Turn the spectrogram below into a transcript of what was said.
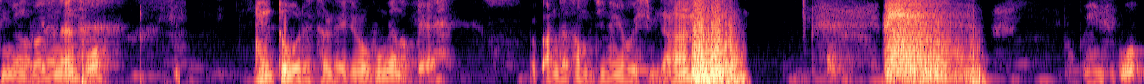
측면 어깨 이번에는 오버 레터럴 레이즈로 후면 어깨 이것도 앉아서 한번 진행해 보겠습니다. 목에 힘주고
